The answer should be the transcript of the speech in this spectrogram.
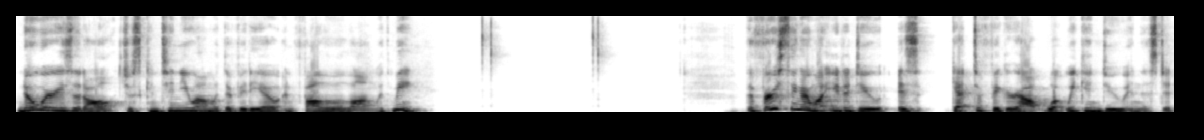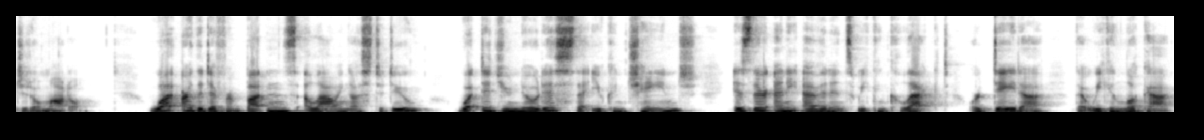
no worries at all, just continue on with the video and follow along with me. The first thing I want you to do is get to figure out what we can do in this digital model. What are the different buttons allowing us to do? What did you notice that you can change? Is there any evidence we can collect or data that we can look at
